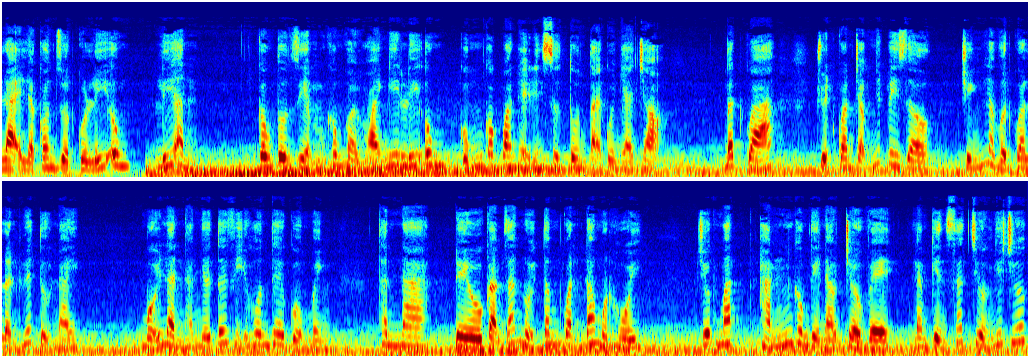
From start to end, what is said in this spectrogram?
lại là con ruột của Lý Ung, Lý ẩn. Công Tôn Diệm không khỏi hoài nghi Lý Ung cũng có quan hệ đến sự tồn tại của nhà trọ. Bất quá, chuyện quan trọng nhất bây giờ chính là vượt qua lần huyết tự này. Mỗi lần hắn nhớ tới vị hôn thê của mình, thân na đều cảm giác nội tâm quặn đau một hồi. Trước mắt, hắn không thể nào trở về làm kiểm sát trường như trước.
